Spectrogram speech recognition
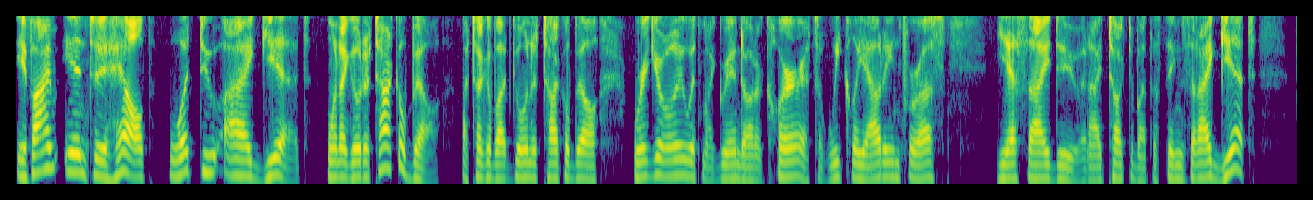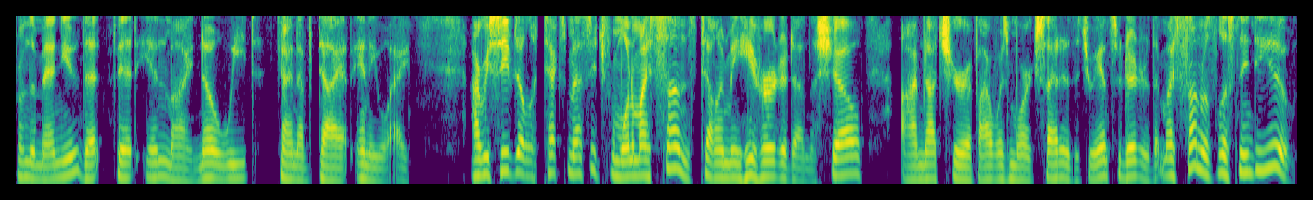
if I'm into health, what do I get when I go to Taco Bell? I talk about going to Taco Bell regularly with my granddaughter Claire. It's a weekly outing for us. Yes, I do. And I talked about the things that I get from the menu that fit in my no wheat kind of diet anyway. I received a text message from one of my sons telling me he heard it on the show. I'm not sure if I was more excited that you answered it or that my son was listening to you.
